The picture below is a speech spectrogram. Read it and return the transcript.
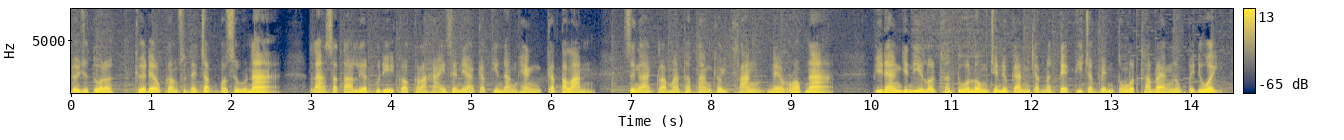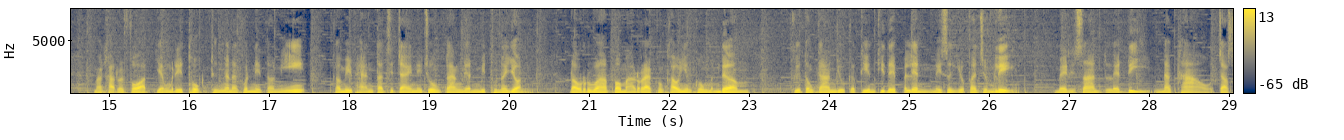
โดยเจ้าตัวเคยได้รับความสนใจจากบาร์เซโลนา และสตาร์เลือดผู้ดีก็กระหายสัญญากับทีมดังแห่งกาตาลัน ซึ่งอาจกลับมาทับทามเขาอีกครั้งในรอบหน้า ผีแดงยินดีลดค่าตัวลงเช่นเดียวกันกับนักเตะที่จำเป็นต้องลดค่าแรงลงไปด้วย มาคาร์ดฟอร์ดยังไม่ได้ถกถึงอนาคตในตอนนี้ เขามีแผนตัดสินใจในช่วงกลางเดือนมิถุนายน เรารู้ว่าเป้าหมายแรกของเขายังคงเหมือนเดิม คือต้องการอยู่กับทีมที่ได้ไปเล่นในศึกยูฟ่าแชมเปี้ยนลีกเมดิสันเลดดี้นักข่าวจากส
